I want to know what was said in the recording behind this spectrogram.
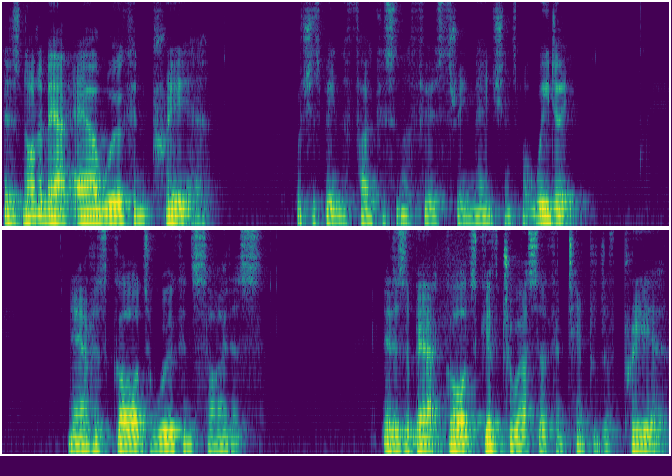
It is not about our work and prayer, which has been the focus in the first three mansions, what we do. Now it is God's work inside us. It is about God's gift to us of contemplative prayer.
